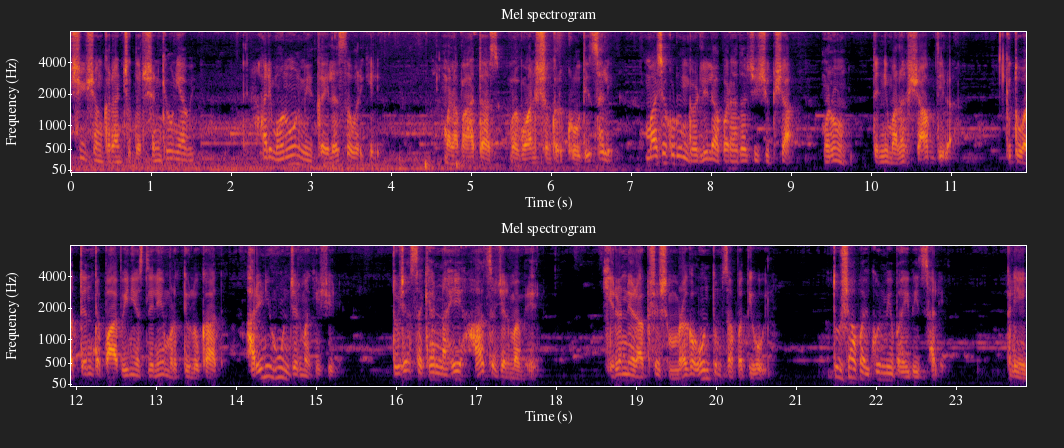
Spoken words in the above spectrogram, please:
श्री शंकरांचे दर्शन घेऊन यावे. आणि म्हणून मी कैलासावर गेले. मला पाहताच भगवान शंकर क्रोधित झाले. माझ्याकडून घडलेल्या अपराधाची शिक्षा म्हणून त्यांनी मला शाप दिला की तू अत्यंत पापिनी असलेले मृत्यू लोकात हरिणी होऊन जन्म घेशील. तुझ्या सख्यांनाही हाच जन्म मिळेल. हिरण्य राक्षस मृग होऊन तुमचा पती होईल. तो शाप ऐकून मी भयभीत झाले. आणि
